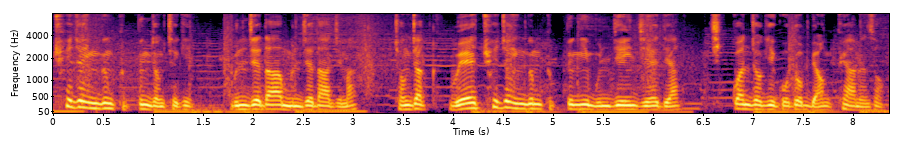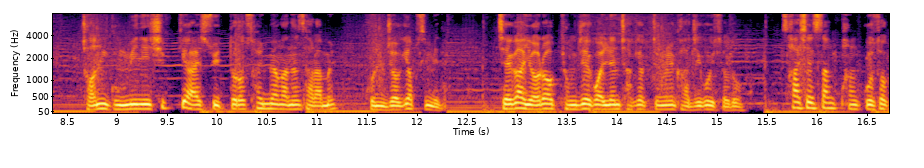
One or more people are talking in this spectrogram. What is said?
최저임금 급등 정책이 문제다 문제다 하지만 정작 왜 최저임금 급등이 문제인지에 대한 직관적이고도 명쾌하면서 전 국민이 쉽게 알 수 있도록 설명하는 사람을 본 적이 없습니다. 제가 여러 경제 관련 자격증을 가지고 있어도 사실상 방구석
